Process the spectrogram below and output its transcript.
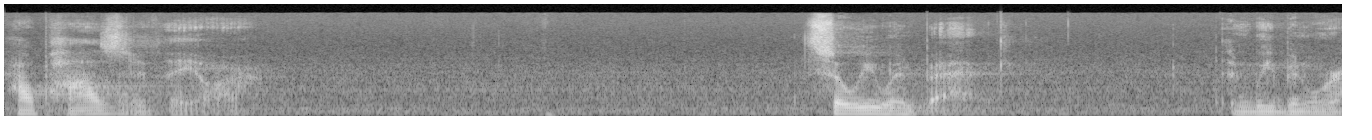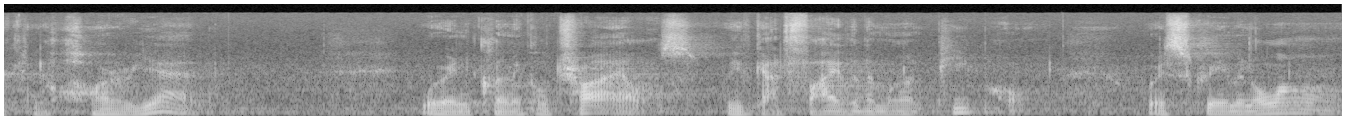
how positive they are. So we went back, and we've been working harder yet. We're in clinical trials. We've got five of them on people. We're screaming along.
